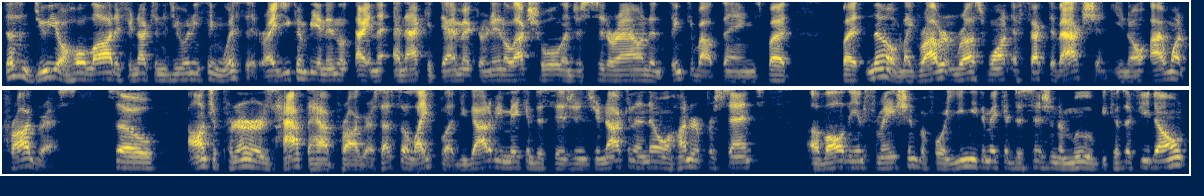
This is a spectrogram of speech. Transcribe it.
doesn't do you a whole lot if you're not going to do anything with it, right? You can be an, an, an academic or an intellectual and just sit around and think about things, but but no, like Robert and Russ want effective action. You know, I want progress. So entrepreneurs have to have progress. That's the lifeblood. You got to be making decisions. You're not going to know 100% of all the information before you need to make a decision to move because if you don't,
